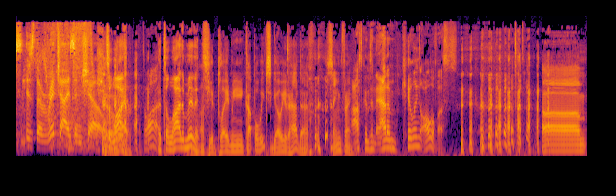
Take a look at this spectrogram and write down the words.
This is the Rich Eisen Show. That's a lot. That's a lot. That's a lot of Well, minutes. if you'd played me a couple weeks ago, you'd have had that. Same thing. Hoskins and Adam killing all of us. Um,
